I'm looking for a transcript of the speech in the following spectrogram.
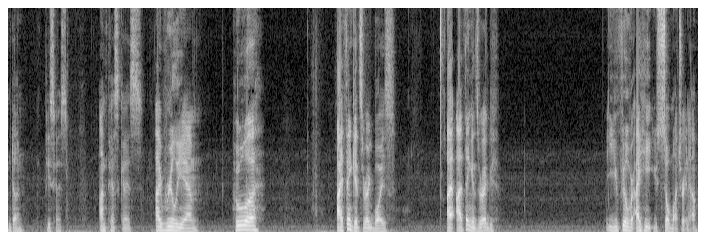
I'm done. Peace, guys. I'm pissed, guys. I really am. Uh... I think it's rigged, boys. I, I think it's rigged. You feel... I hate you so much right now.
